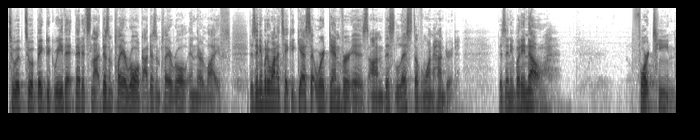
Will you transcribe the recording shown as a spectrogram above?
to a, to a big degree that, that it's not doesn't play a role. God doesn't play a role in their life. Does anybody want to take a guess at where Denver is on this list of 100? Does anybody know? 14.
